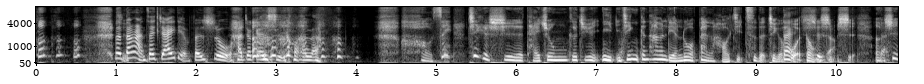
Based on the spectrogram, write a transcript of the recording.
那当然再加一点分数，他就更喜欢了。好，所以这个是台中歌剧院，你已经跟他们联络办了好几次的这个活动，是，是不是？呃，是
